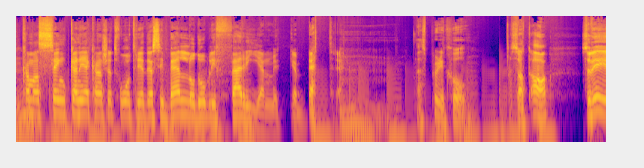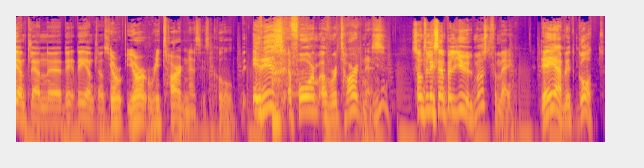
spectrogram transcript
Mm. kan man sänka ner kanske 2-3 decibel och då blir färgen mycket bättre. Mm. That's pretty cool. Så att ja, så det är egentligen, eh, det, det är egentligen så. Your, your retardness is cool. It is a form of retardness. Yeah. Som till exempel julmust för mig. Det är jävligt gott.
